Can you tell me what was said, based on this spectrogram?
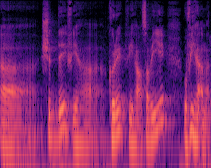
آه، شدة فيها كرة فيها عصبية وفيها أمل.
